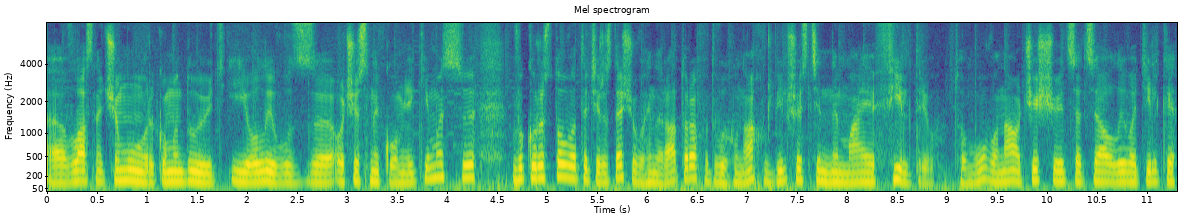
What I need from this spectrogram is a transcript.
Е, Власне, чому рекомендують і оливу з очисником якимось е, використовувати через те, що в генераторах, в двигунах в більшості немає фільтрів. Тому вона очищується ця олива тільки е,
